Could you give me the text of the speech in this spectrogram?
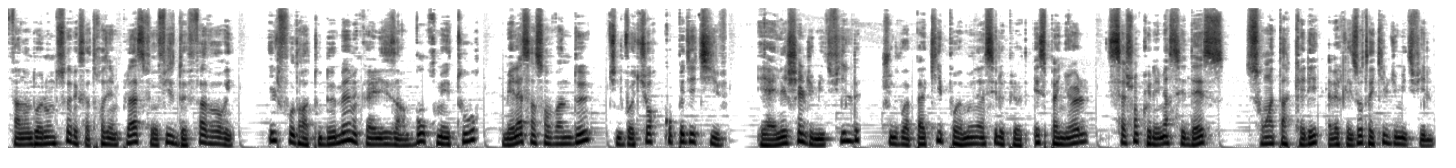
Fernando Alonso avec sa troisième place fait office de favori. Il faudra tout de même réaliser un bon premier tour, mais la 522 est une voiture compétitive. Et à l'échelle du midfield, je ne vois pas qui pourrait menacer le pilote espagnol, sachant que les Mercedes seront intercalés avec les autres équipes du midfield.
